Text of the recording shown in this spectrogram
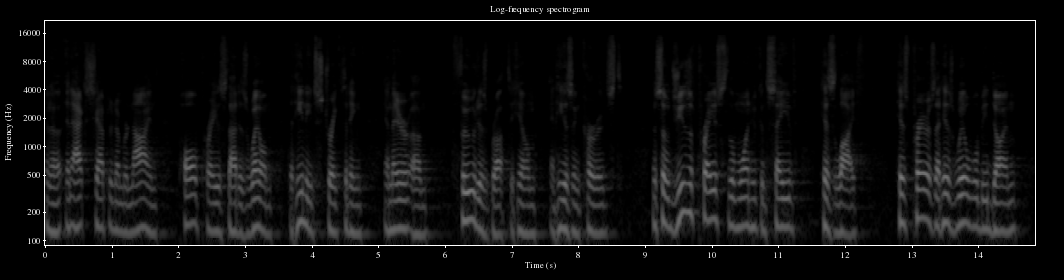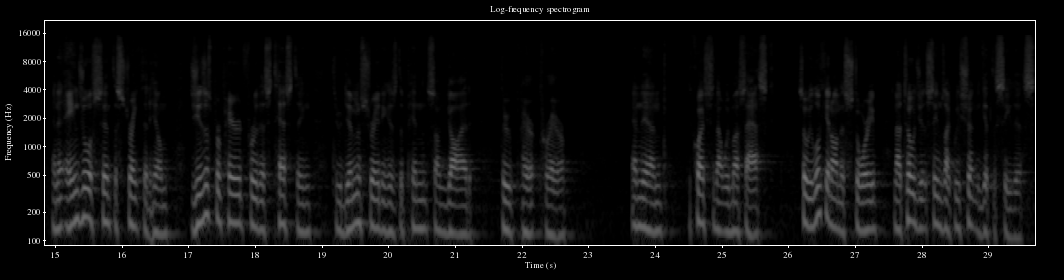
In, a, in Acts chapter number 9, Paul prays that as well, that he needs strengthening, and there um, food is brought to him, and he is encouraged. And so Jesus prays to the one who can save his life. His prayer is that his will will be done, and an angel is sent to strengthen him. Jesus prepared for this testing through demonstrating his dependence on God through prayer. And then the question that we must ask. So we look in on this story, and I told you it seems like we shouldn't get to see this.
